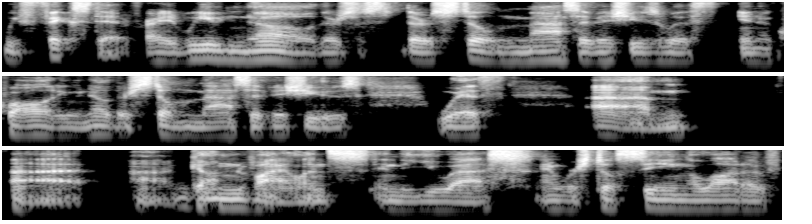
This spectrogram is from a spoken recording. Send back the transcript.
we fixed it, right? We know there's there's still massive issues with inequality. We know there's still massive issues with um, uh, uh, gun violence in the U.S., and we're still seeing a lot of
